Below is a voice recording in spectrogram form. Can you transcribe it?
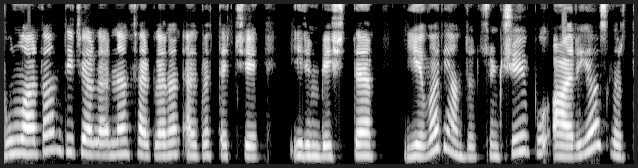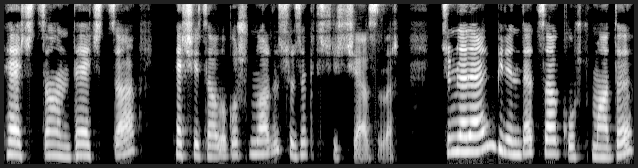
Bunlardan digərlərindən fərqlənən əlbəttə ki 25-də Y variantı çünki bu ayrı yazılır. Tək, can, tək, ca, tək hecalı qoşmalarda sözə bitişik yazılır. Cümlələrin birində ca qoşmadır.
